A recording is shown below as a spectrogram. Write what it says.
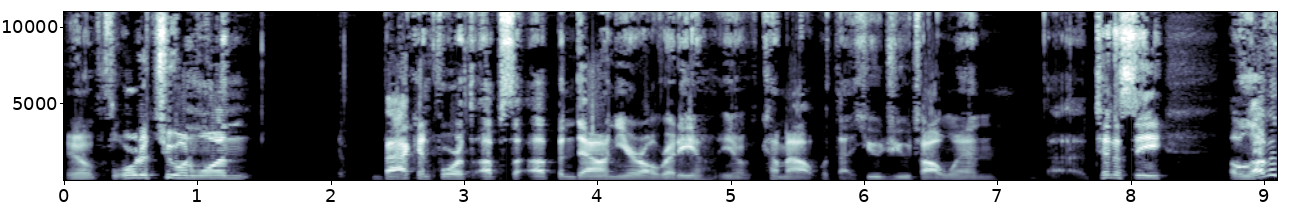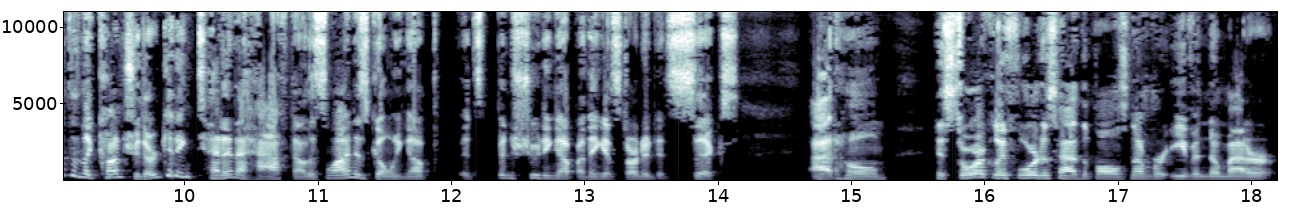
You know, Florida two and one, back and forth, ups up and down year already. You know, come out with that huge Utah win. Uh, Tennessee 11th in the country. They're getting 10 and a half now. This line is going up. It's been shooting up. I think it started at six at home. Historically, Florida's had the Vols' number even no matter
